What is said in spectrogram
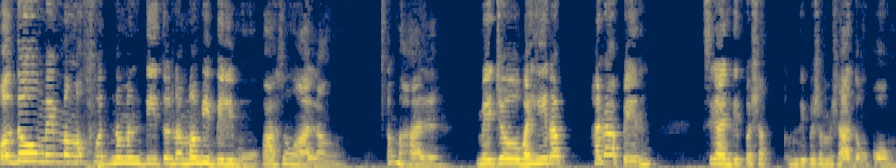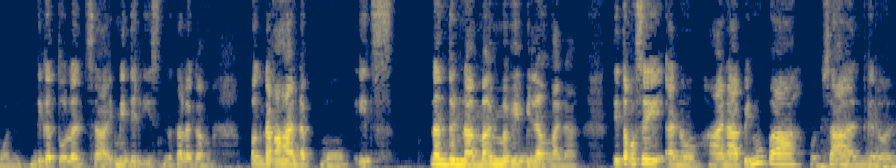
Although, may mga food naman dito na mabibili mo, kaso nga lang, ang mahal. Medyo mahirap hanapin, kasi nga hindi pa siya hindi pa siya masyadong common. Hindi katulad sa Middle East na talagang pag nakahanap mo, it's nandun na ma- mabibilang ka na. Dito kasi ano, hanapin mo pa kung saan, ganun.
